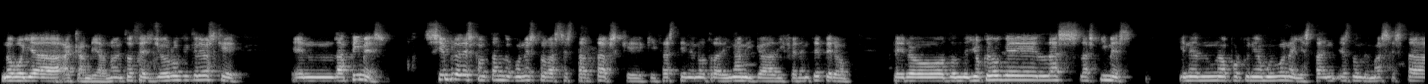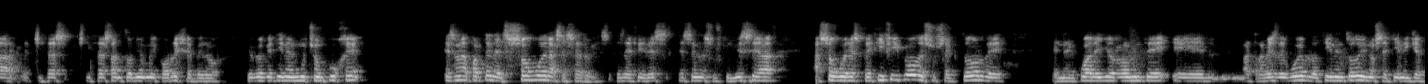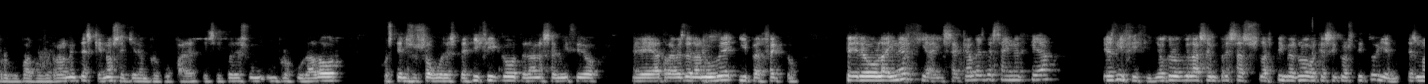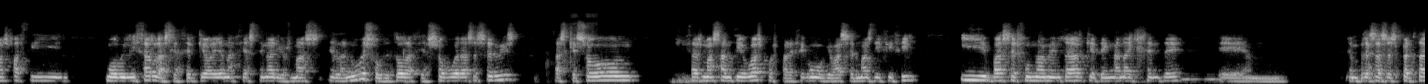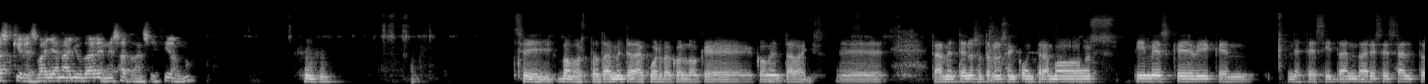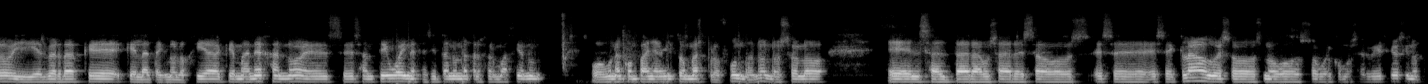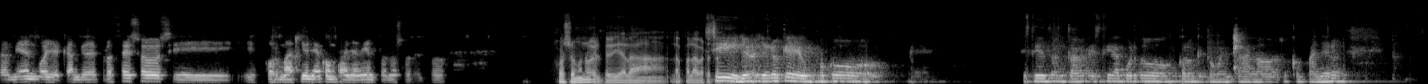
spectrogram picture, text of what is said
no voy a, a cambiar, ¿no? Entonces, yo lo que creo es que en las pymes siempre descontando con esto las startups que quizás tienen otra dinámica diferente, pero, pero donde yo creo que las, pymes tienen una oportunidad muy buena y están, es donde más está, quizás, quizás Antonio me corrige, pero yo creo que tienen mucho empuje, es en la parte del software as a service, es decir, es, en el suscribirse a, software específico de su sector, de, en el cual ellos realmente eh, a través de web lo tienen todo y no se tienen que preocupar, porque realmente es que no se quieren preocupar. Es decir, si tú eres un procurador, pues tiene su software específico, te dan el servicio eh, a través de la nube y perfecto. Pero la inercia y sacarles de esa inercia es difícil. Yo creo que las empresas, las pymes nuevas que se constituyen, es más fácil movilizarlas y hacer que vayan hacia escenarios más en la nube, sobre todo hacia software as a service. Las que son quizás más antiguas, pues parece como que va a ser más difícil y va a ser fundamental que tengan ahí gente, eh, empresas expertas que les vayan a ayudar en esa transición. ¿no? Sí, vamos, totalmente de acuerdo con lo que comentabais. Eh, realmente nosotros nos encontramos pymes que, que necesitan dar ese salto y es verdad que, la tecnología que manejan ¿no? es, antigua y necesitan una transformación o un acompañamiento más profundo, ¿no? No solo el saltar a usar esos, ese, ese cloud o esos nuevos software como servicios, sino también, oye, cambio de procesos y, formación y acompañamiento, ¿no? Sobre todo. José Manuel pedía la, palabra. Sí, yo, creo que un poco eh, estoy, estoy de acuerdo con lo que comentaban los compañeros.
